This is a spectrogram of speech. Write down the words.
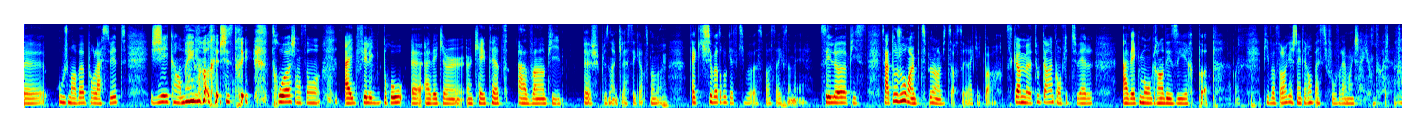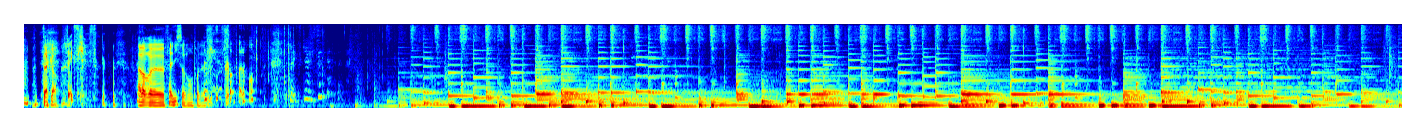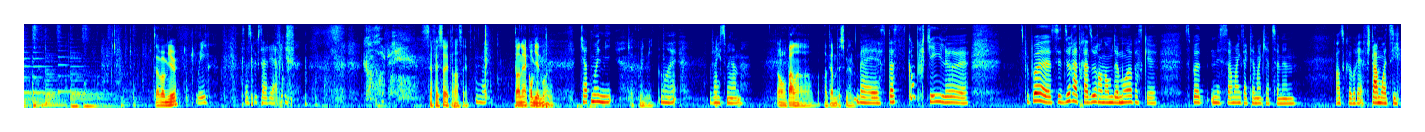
où je m'en vais pour la suite, j'ai quand même enregistré trois chansons avec Philippe Bro avec un, un quintet avant, puis euh, je suis plus dans le classique en ce moment. Mm. Fait que je sais pas trop qu'est-ce qui va se passer avec ça, mais c'est là, puis ça a toujours un petit peu envie de sortir à quelque part. C'est comme euh, tout le temps conflictuel avec mon grand désir pop. Puis il va falloir que je t'interrompe parce qu'il faut vraiment que j'aille aux toilettes. D'accord. Je m'excuse. Alors, euh, Fanny sera en toilette. Ce sera pas long. Ça va mieux? Oui, ça se peut que ça réarrive. Je contrôle plus Ça fait ça être enceinte. rien. Ouais. T'en es à combien de mois? là? Quatre mois et demi. Quatre mois et demi. Ouais. 20 semaines. On parle en, en termes de semaines. Ben, c'est pas compliqué, là. Tu peux pas... euh, C'est dur à traduire en nombre de mois parce que c'est pas nécessairement exactement quatre semaines. En tout cas, bref, j'étais à moitié.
